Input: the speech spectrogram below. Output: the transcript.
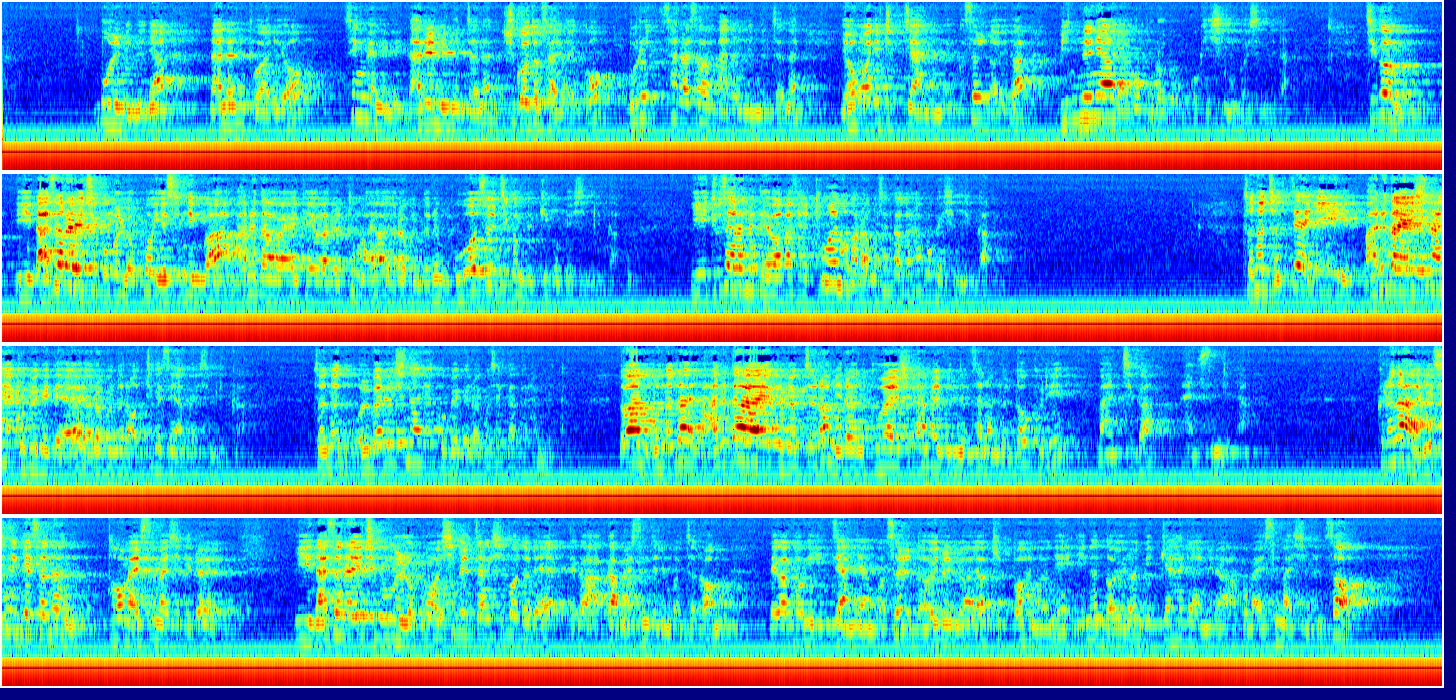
뭘 믿느냐? 나는 부활이요 생명이니 나를 믿는 자는 죽어도 살겠고 무릇 살아서 나를 믿는 자는 영원히 죽지 않는 것을 너희가 믿느냐라고 물어보고. 지금 이 나사로의 죽음을 놓고 예수님과 마르다와의 대화를 통하여 여러분들은 무엇을 지금 느끼고 계십니까? 이 두 사람의 대화가 잘 통하는 거라고 생각을 하고 계십니까? 저는 첫째 이 마르다의 신앙의 고백에 대하여 여러분들은 어떻게 생각하십니까? 저는 올바른 신앙의 고백이라고 생각을 합니다. 또한 오늘날 마르다의 고백처럼 이런 부활 신앙을 믿는 사람들도 그리 많지가 않습니다. 그러나 예수님께서는 더 말씀하시기를 이 나사로의 죽음을 놓고 11장 15절에 내가 아까 말씀드린 것처럼 내가 거기 있지 아니한 것을 너희를 위하여 기뻐하노니 이는 너희를 믿게 하려 함이라 고 말씀하시면서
